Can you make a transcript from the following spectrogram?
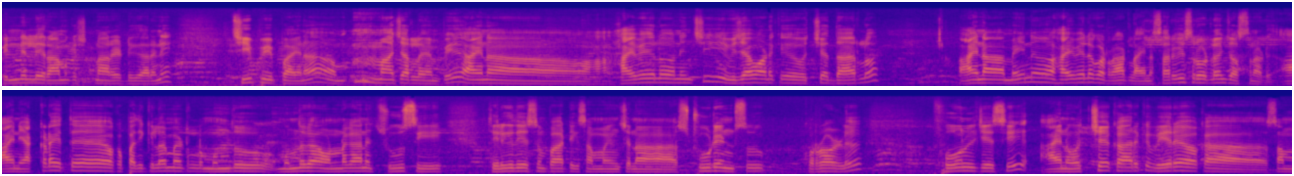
పిన్నెల్లి రామకృష్ణారెడ్డి గారిని చీఫ్ విప్ ఆయన మాచర్ల ఎంపీ ఆయన హైవేలో నుంచి విజయవాడకి వచ్చే దారిలో ఆయన మెయిన్ హైవేలో కూడా రావట్లేదు ఆయన సర్వీస్ రోడ్లో నుంచి వస్తున్నాడు. ఆయన ఎక్కడైతే ఒక పది కిలోమీటర్ల ముందు ముందుగా ఉండగానే చూసి తెలుగుదేశం పార్టీకి సంబంధించిన స్టూడెంట్స్ కుర్రోళ్ళు ఫోన్లు చేసి ఆయన వచ్చే కారుకి వేరే ఒక సమ్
